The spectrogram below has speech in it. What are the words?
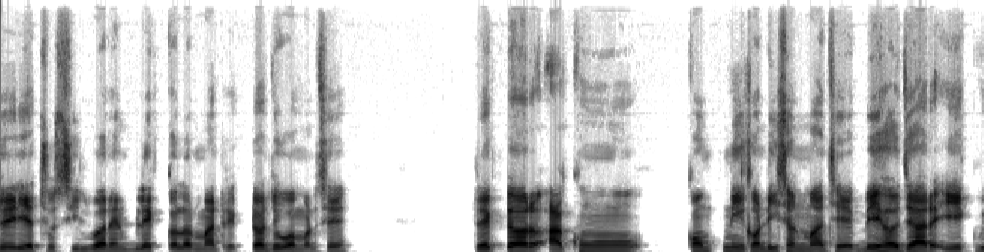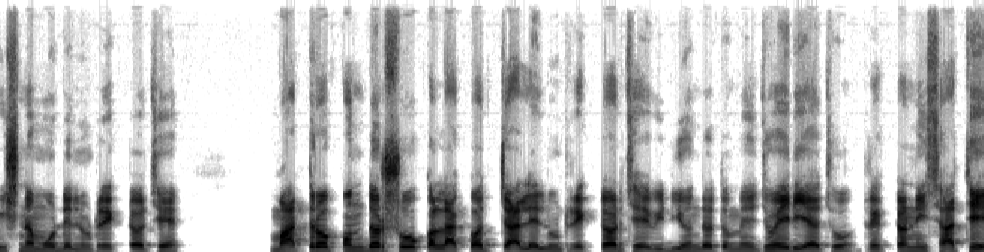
જોઈ રહ્યા છો સિલ્વર એન્ડ બ્લેક કલરમાં ટ્રેક્ટર જોવા મળશે. ટ્રેક્ટર આખું કંપની કન્ડિશનમાં છે, બે હજાર એકવીસના મોડેલનું ટ્રેક્ટર છે. માત્ર પંદરસો કલાક જ ચાલેલું ટ્રેક્ટર છે, વીડિયો અંદર તમે જોઈ રહ્યા છો. ટ્રેક્ટરની સાથે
